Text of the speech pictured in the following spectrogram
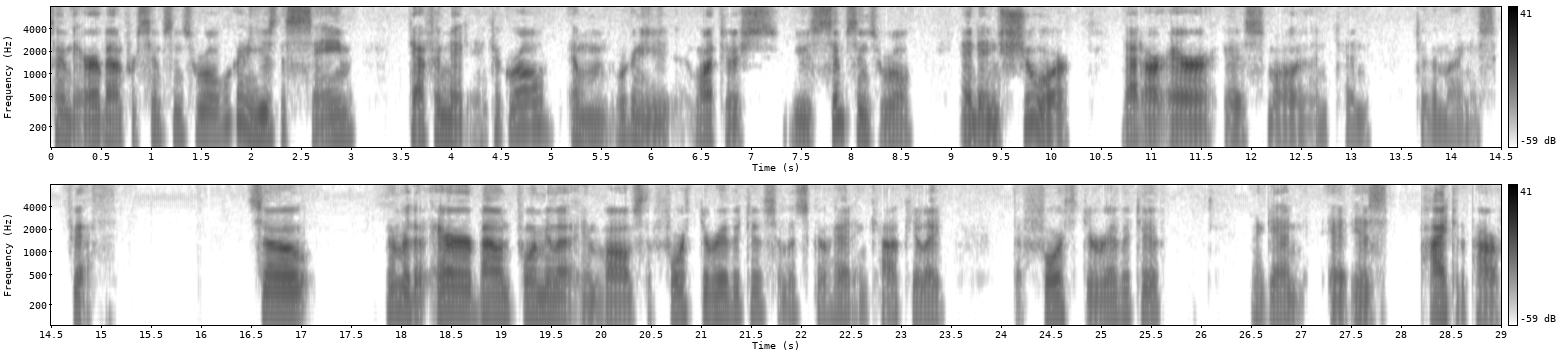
time the error bound for Simpson's rule. We're going to use the same definite integral and we're going to want to use Simpson's rule and ensure that our error is smaller than 10 to the minus fifth. So remember the error bound formula involves the fourth derivative. So let's go ahead and calculate the fourth derivative. And again, it is pi to the power of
